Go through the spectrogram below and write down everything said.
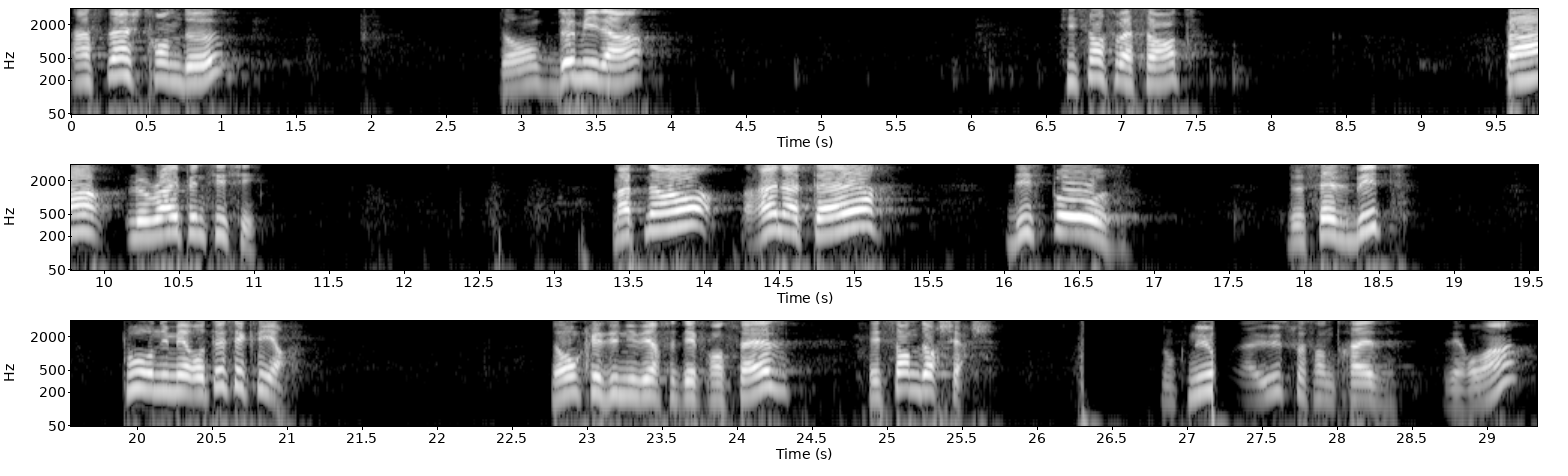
un slash 32, donc 2001, 660 par le RIPE NCC. Maintenant, Renater dispose de 16 bits pour numéroter ses clients. Donc les universités françaises, les centres de recherche. Donc nous, on a eu 7301.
